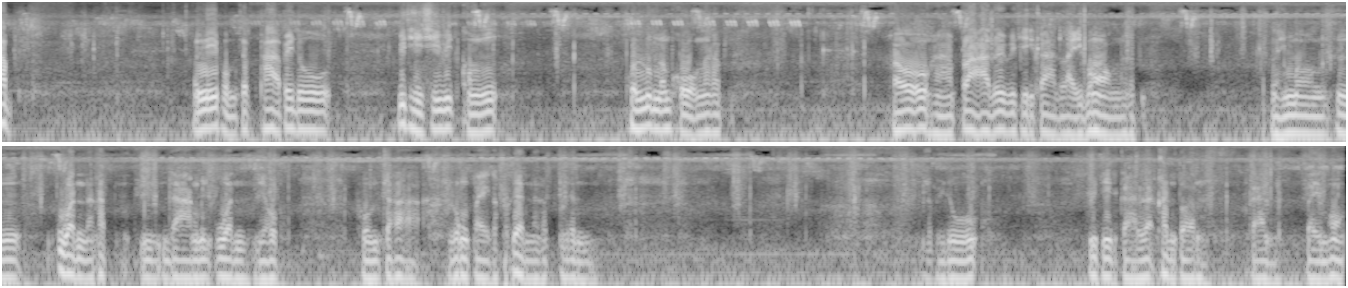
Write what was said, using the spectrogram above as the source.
ครับ วันนี้ผมจะพาไปดูวิถีชีวิตของคนลุ่มน้ำโขงนะครับ เขาหาปลาด้วยวิธีการไหลมองนะครับ ไหลมองคืออ้วนนะครับด่างเป็นอวน เดี๋ยว ผมจะลงไปกับเพื่อนนะครับ เพื่อนเดี๋ยวไปดูวิธีการและขั้นตอนการไหลมอง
